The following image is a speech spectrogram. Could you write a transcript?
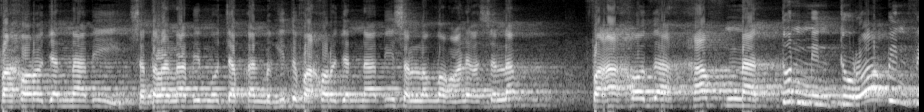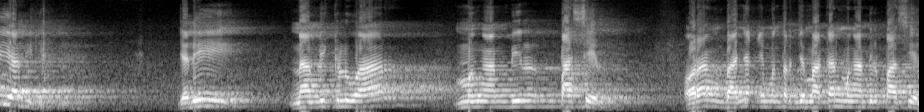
Fakharajan Nabi setelah Nabi mengucapkan begitu fakharajan Nabi sallallahu alaihi wasallam fa akhadha hafnatun min turabin fi yadihi jadi Nabi keluar mengambil pasir. Orang banyak yang menerjemahkan mengambil pasir.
